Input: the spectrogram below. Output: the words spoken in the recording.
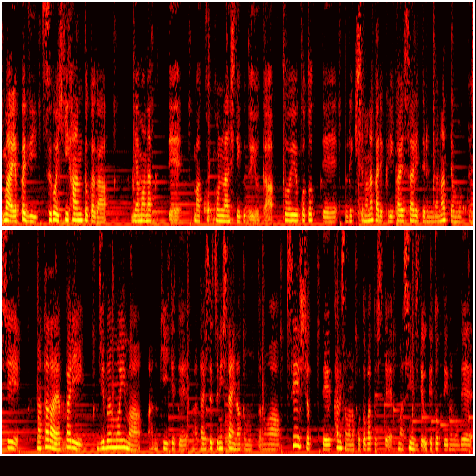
まあやっぱりすごい批判とかがやまなくて、まあ混乱していくというか、そういうことって歴史の中で繰り返されてるんだなって思ったし、まあただやっぱり自分も今あの聞いてて大切にしたいなと思ったのは、聖書って神様の言葉としてまあ信じて受け取っているので、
